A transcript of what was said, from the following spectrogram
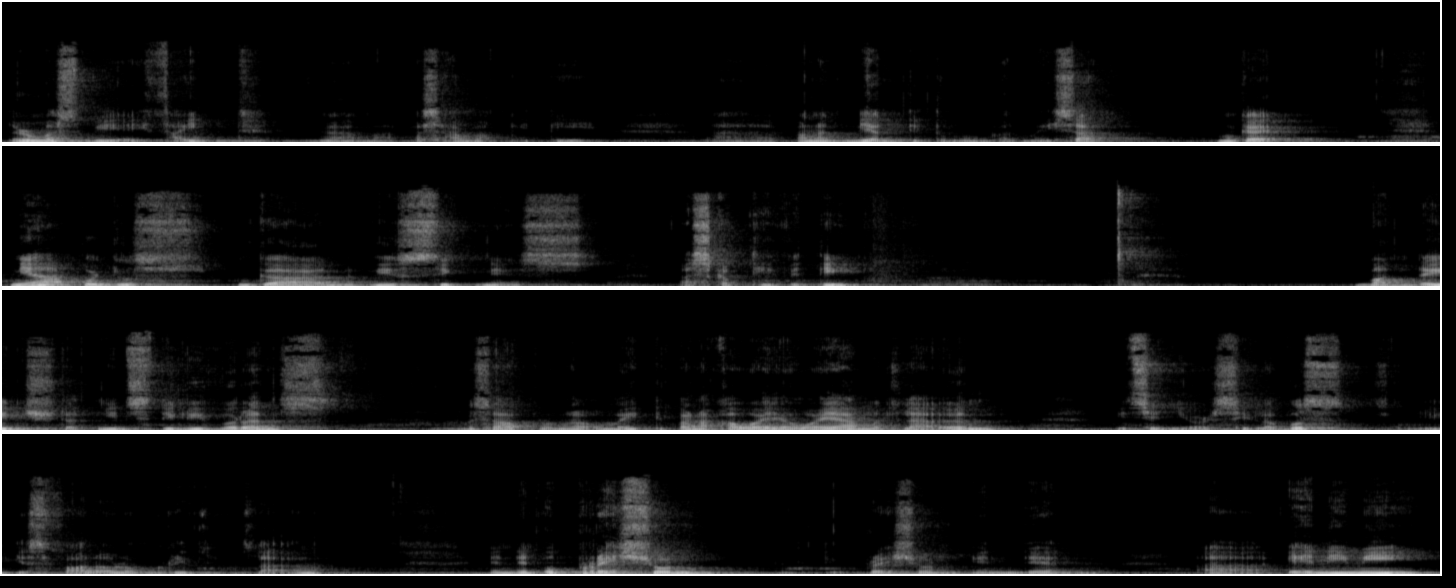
there must be a fight nga mapasamak iti uh, panagbiag ti tumunggal may isa okay. Niya po Diyos God views sickness as captivity, bondage that needs deliverance. Masapro nga umay ti panakawaya-waya matlaang. It's in your syllabus. So you just follow along read lang. And then oppression, oppression, and then uh, enemy,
